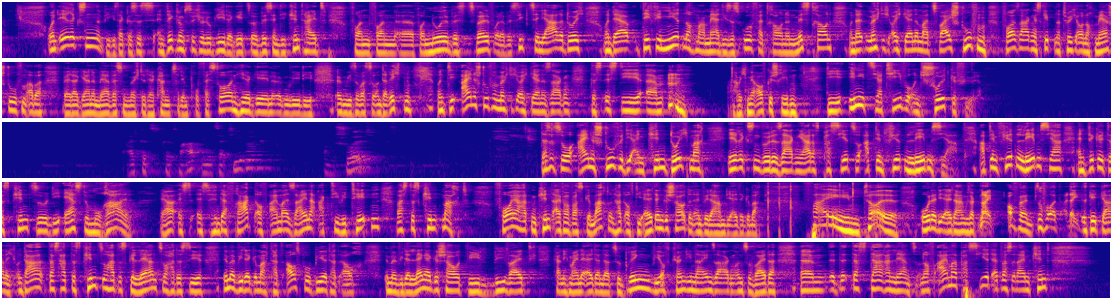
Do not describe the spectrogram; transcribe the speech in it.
Und Eriksen, wie gesagt, das ist Entwicklungspsychologie, da geht so ein bisschen die Kindheit von, von, äh, von 0 bis 12 oder bis 17 Jahre durch und der definiert nochmal mehr dieses Urvertrauen und Misstrauen und da möchte ich euch gerne mal zwei Stufen vorsagen. Es gibt natürlich auch noch mehr Stufen, aber wer da gerne mehr wissen möchte, der kann zu den Professoren hier gehen, irgendwie die irgendwie sowas zu unterrichten. Und die eine Stufe möchte ich euch gerne sagen, das ist die ähm, habe ich mir aufgeschrieben, die Initiative und Schuldgefühl. Ich kürze, kürze mal ab. Initiative und Schuld. Das ist so eine Stufe, die ein Kind durchmacht. Eriksen würde sagen, ja, das passiert so ab dem vierten Lebensjahr. Ab dem vierten Lebensjahr entwickelt das Kind so die erste Moral. Ja, es, es hinterfragt auf einmal seine Aktivitäten, was das Kind macht. Vorher hat ein Kind einfach was gemacht und hat auf die Eltern geschaut und entweder haben die Eltern gemacht, fein, toll. Oder die Eltern haben gesagt, nein, aufhören, sofort, nein, das geht gar nicht. Und da, das hat das Kind, so hat es gelernt, so hat es sie immer wieder gemacht, hat ausprobiert, hat auch immer wieder länger geschaut, wie, wie weit kann ich meine Eltern dazu bringen, wie oft können die Nein sagen und so weiter. Ähm, das daran lernt Und auf einmal passiert etwas in einem Kind,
